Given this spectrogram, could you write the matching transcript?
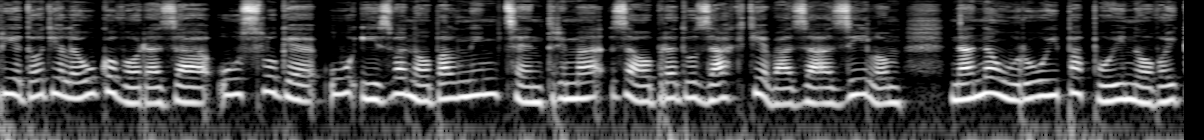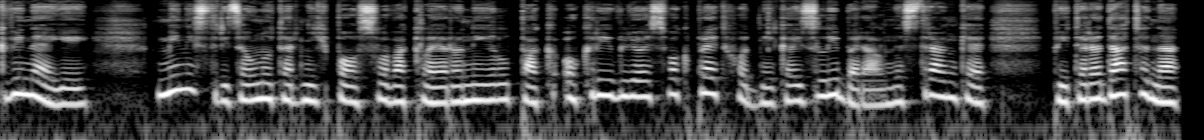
prije dodjele ugovora za usluge u izvanobalnim centrima za obradu zahtjeva za azilom na Nauru i Papui Novoj Gvineji. Ministrica unutarnjih poslova Claire O'Neill pak okrivljuje svog prethodnika iz liberalne stranke, Petera Duttona,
